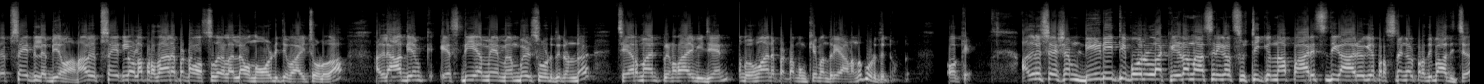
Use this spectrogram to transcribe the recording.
വെബ്സൈറ്റ് ലഭ്യമാണ്. ആ വെബ്സൈറ്റിലുള്ള പ്രധാനപ്പെട്ട വസ്തുതകളെല്ലാം ഒന്ന് ഓടിച്ച് വായിച്ചോളുക. അതിൽ ആദ്യം S D M A members കൊടുത്തിട്ടുണ്ട്. ചെയർമാൻ പിണറായി വിജയൻ ബഹുമാനപ്പെട്ട മുഖ്യമന്ത്രിയാണെന്ന് കൊടുത്തിട്ടുണ്ട്. ഓക്കെ അതിനുശേഷം ഡി ഡി ടി പോലുള്ള കീടനാശിനികൾ സൃഷ്ടിക്കുന്ന പാരിസ്ഥിതിക ആരോഗ്യ പ്രശ്നങ്ങൾ പ്രതിപാദിച്ച്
